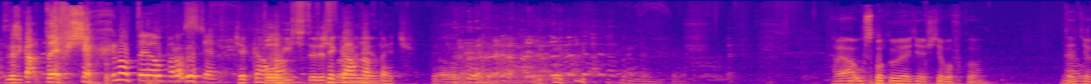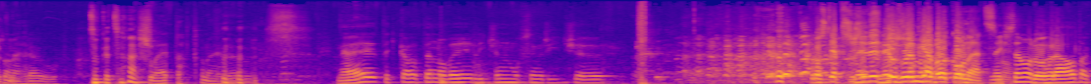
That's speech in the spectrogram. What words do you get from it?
Ty říkal, to je všechno, ty jo, prostě. Čekám, na, 400 čekám na hodin. No. Hele, a uspokojuje tě ještě Vovko? Ne, už to nehraju. Co kecáš? Léta to nehraju. Ne, teďka ten nový Legion musím říct, že... Prostě ty než titulky jsem a ho- byl konec, Než no. jsem ho dohrál, tak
